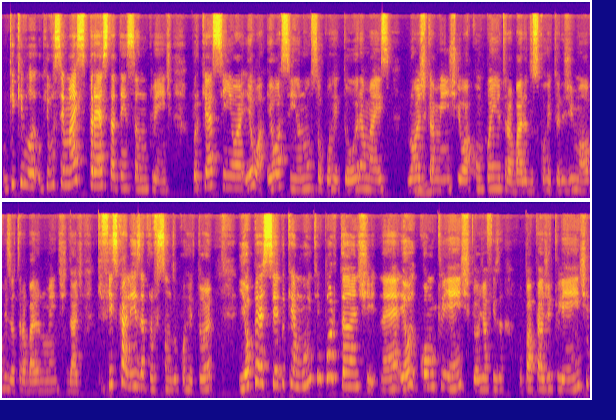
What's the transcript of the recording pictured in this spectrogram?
O que, que, o que você mais presta atenção no cliente? Porque assim, eu, eu, eu assim, eu não sou corretora, mas logicamente eu acompanho o trabalho dos corretores de imóveis, eu trabalho numa entidade que fiscaliza a profissão do corretor, e eu percebo que é muito importante, né? Eu, como cliente, que eu já fiz o papel de cliente,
